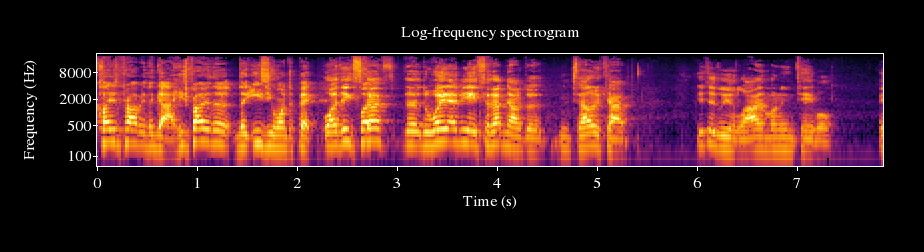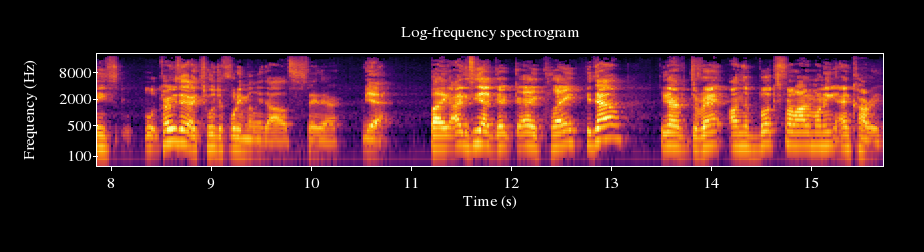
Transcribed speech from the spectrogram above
Klay's probably the guy. He's probably the, the easy one to pick. Well, I think But- Steph, the, the way the NBA set up now, the salary cap, you have to leave a lot of money on the table. And he's, well, Curry's like two hundred forty million dollars to stay there. Yeah, But like, I can see like, like Klay get down. You got Durant on the books for a lot of money and Curry.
